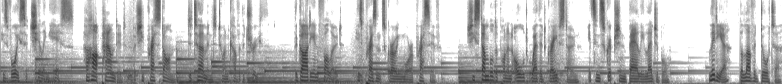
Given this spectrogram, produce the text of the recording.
his voice a chilling hiss. Her heart pounded, but she pressed on, determined to uncover the truth. The Guardian followed, his presence growing more oppressive. She stumbled upon an old, weathered gravestone, its inscription barely legible. Lydia, beloved daughter,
